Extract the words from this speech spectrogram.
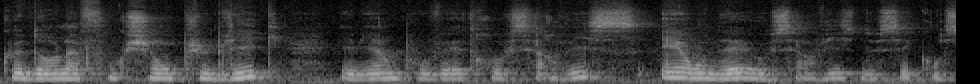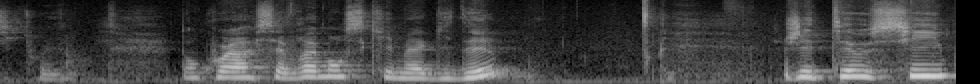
que dans la fonction publique, eh bien, on pouvait être au service et on est au service de ses concitoyens. Donc voilà, c'est vraiment ce qui m'a guidée. J'étais aussi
